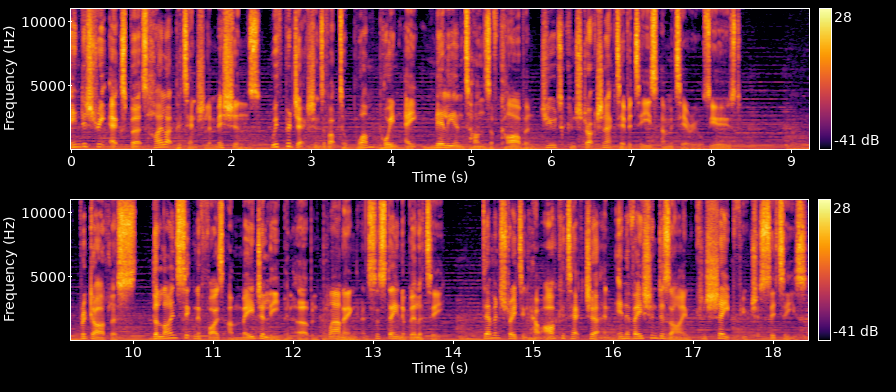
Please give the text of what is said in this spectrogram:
Industry experts highlight potential emissions, with projections of up to 1.8 million tonnes of carbon due to construction activities and materials used. Regardless, the line signifies a major leap in urban planning and sustainability, demonstrating how architecture and innovation design can shape future cities.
